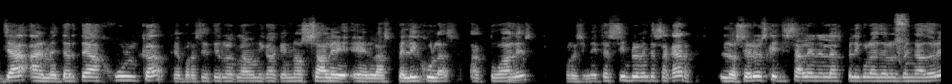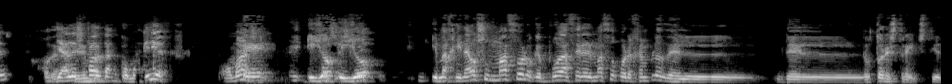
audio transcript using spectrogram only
ya al meterte a Hulka, que por así decirlo es la única que no sale en las películas actuales, porque si me dices simplemente sacar los héroes que salen en las películas de los Vengadores, Joder, ya les faltan como 10 o más. Eh, y, y yo, Pues es y yo, imaginaos un mazo, lo que puede hacer el mazo, por ejemplo, del, del Doctor Strange, tío.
